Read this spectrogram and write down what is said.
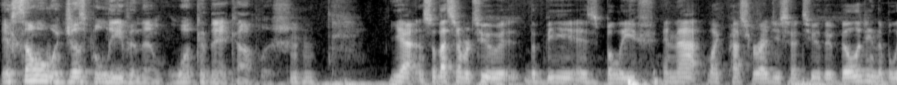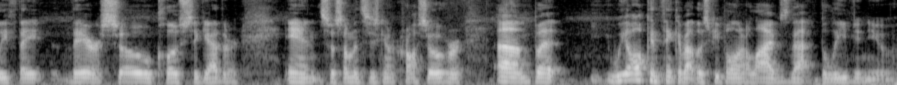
If someone would just believe in them, what could they accomplish? Yeah, and so that's number two. The B is belief, and that, like Pastor Reggie said too, the ability and the belief they they are so close together, and so some of this is going to cross over. Um, but we all can think about those people in our lives that believed in you.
